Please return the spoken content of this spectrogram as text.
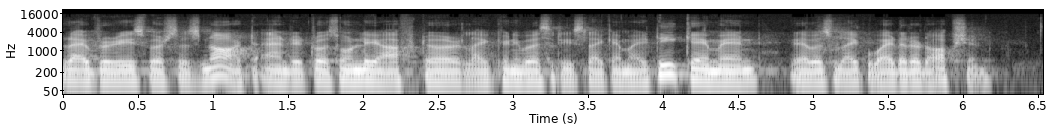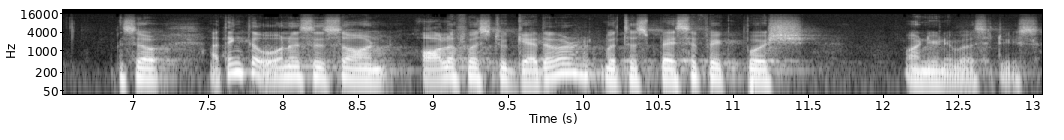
libraries versus not, and it was only after like universities like MIT came in, there was like wider adoption. So I think the onus is on all of us together with a specific push on universities.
